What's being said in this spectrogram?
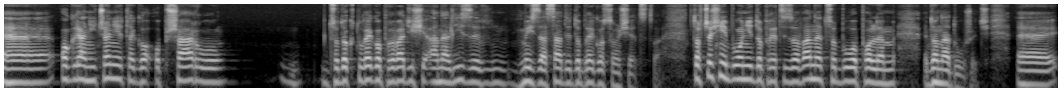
e, ograniczenie tego obszaru, co do którego prowadzi się analizy w myśl zasady dobrego sąsiedztwa. To wcześniej było niedoprecyzowane, co było polem do nadużyć. E,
